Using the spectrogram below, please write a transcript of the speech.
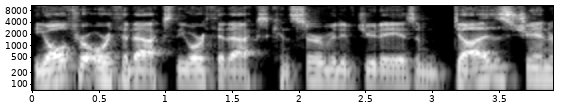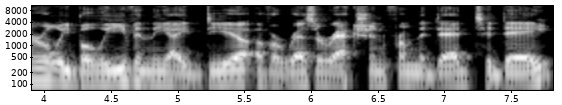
The ultra Orthodox, the Orthodox conservative Judaism does generally believe in the idea of a resurrection from the dead today.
